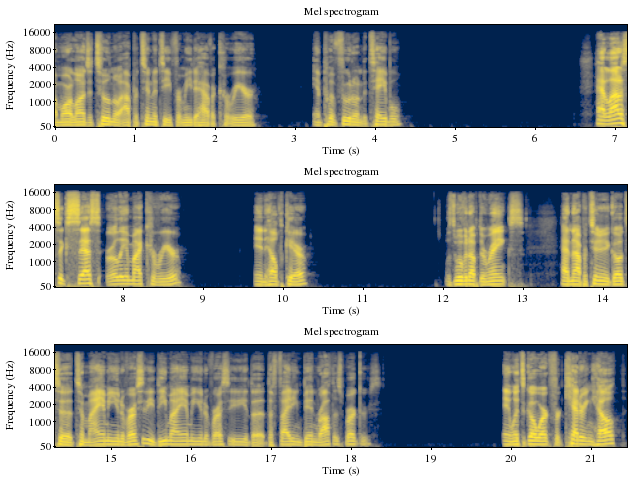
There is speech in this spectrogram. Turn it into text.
a more longitudinal opportunity for me to have a career and put food on the table. Had a lot of success early in my career in healthcare. Was moving up the ranks. Had an opportunity to go to, to Miami University, the Miami University, the, the fighting Ben Roethlisberger's. And went to go work for Kettering Health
